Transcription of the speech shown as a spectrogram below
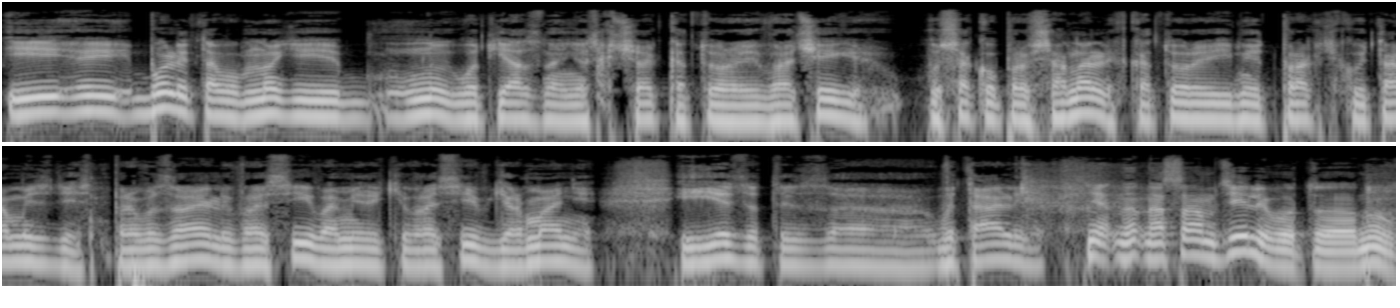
И, и более того, многие, ну вот я знаю несколько человек, которые врачей высокопрофессиональных, которые имеют практику и там, и здесь. Например, в Израиле, в России, в Америке, в России, в Германии, и ездят из, в Италии. Нет, на, на самом деле, вот, э, ну,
